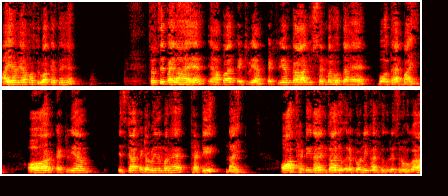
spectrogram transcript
आइए हम यहाँ पर शुरुआत करते हैं। सबसे पहला है यहाँ पर एट्रियम एट्रियम का जो सिंबल होता है, वो होता है बाई और एट्रियम इसका एटॉमिक नंबर है थर्टी नाइन। और थर्टी नाइन का जो इलेक्ट्रॉनिक कॉन्फ़िगरेशन होगा,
